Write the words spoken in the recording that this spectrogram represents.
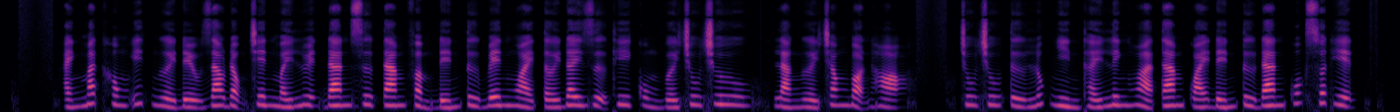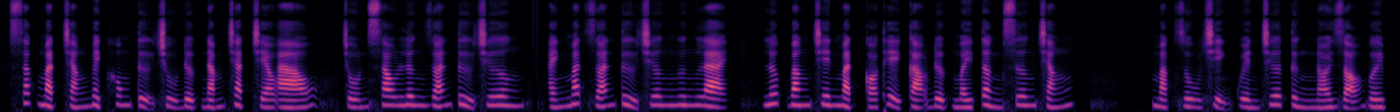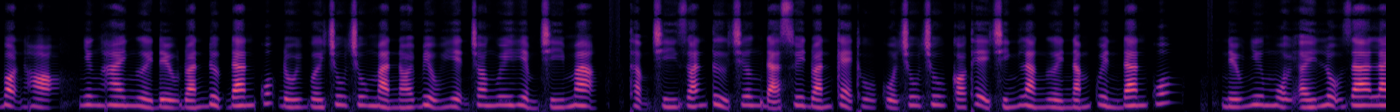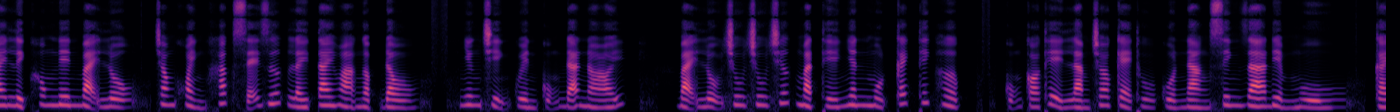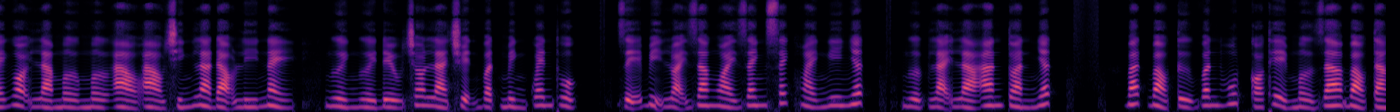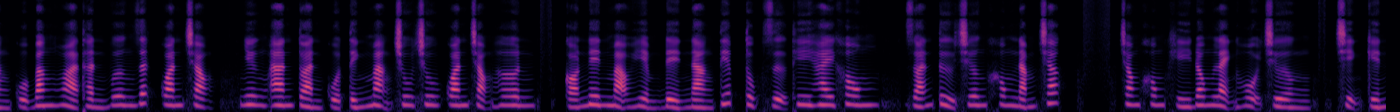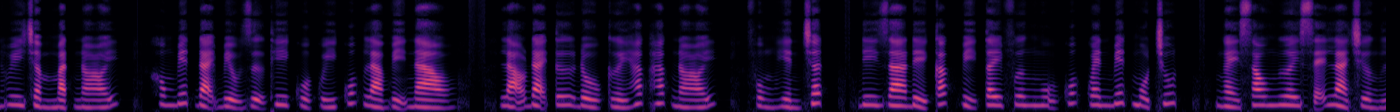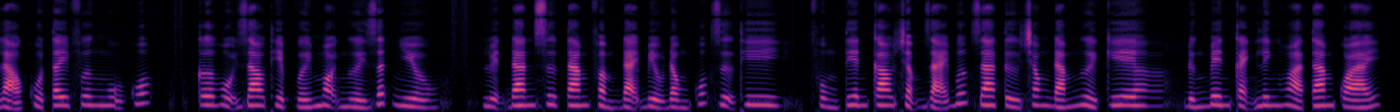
Ánh mắt không ít người đều dao động trên mấy luyện đan sư tam phẩm đến từ bên ngoài tới đây dự thi cùng với Chu Chu, là người trong bọn họ. Chu Chu từ lúc nhìn thấy linh hỏa tam quái đến từ đan quốc xuất hiện, sắc mặt trắng bệch không tự chủ được nắm chặt chéo áo, trốn sau lưng Doãn Tử Trương, ánh mắt Doãn Tử Trương ngưng lại, lớp băng trên mặt có thể cạo được mấy tầng xương trắng. Mặc dù Trịnh Quyền chưa từng nói rõ với bọn họ, nhưng hai người đều đoán được đan quốc đối với Chu Chu mà nói biểu hiện cho nguy hiểm chí mạng. Thậm chí Doãn Tử Trương đã suy đoán kẻ thù của Chu Chu có thể chính là người nắm quyền đan quốc. Nếu như mỗi ấy lộ ra lai lịch không nên bại lộ, trong khoảnh khắc sẽ rước lấy tai họa ngập đầu. Nhưng trịnh quyền cũng đã nói, bại lộ Chu Chu trước mặt thế nhân một cách thích hợp, cũng có thể làm cho kẻ thù của nàng sinh ra điểm mù. Cái gọi là mờ mờ ảo ảo chính là đạo lý này, người người đều cho là chuyện vật mình quen thuộc, dễ bị loại ra ngoài danh sách hoài nghi nhất, ngược lại là an toàn nhất. Bát bảo tử vân hút có thể mở ra bảo tàng của băng hỏa thần vương rất quan trọng, nhưng an toàn của tính mạng Chu Chu quan trọng hơn có nên mạo hiểm để nàng tiếp tục dự thi hay không? Doãn tử trương không nắm chắc. Trong không khí đông lạnh hội trường, Trịnh Kiến Huy trầm mặt nói, không biết đại biểu dự thi của quý quốc là vị nào. Lão đại tư đồ cười hắc hắc nói, Phùng Hiền Chất, đi ra để các vị Tây Phương Ngũ Quốc quen biết một chút. Ngày sau ngươi sẽ là trưởng lão của Tây Phương Ngũ Quốc. cơ hội giao thiệp với mọi người rất nhiều. Luyện đan sư tam phẩm đại biểu đồng quốc dự thi, Phùng Tiên Cao chậm rãi bước ra từ trong đám người kia, đứng bên cạnh linh hỏa tam quái.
